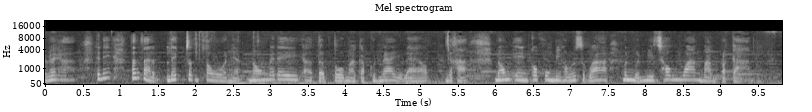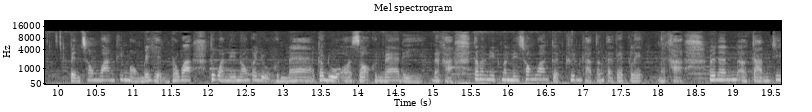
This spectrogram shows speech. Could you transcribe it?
ห็นไหมคะทีนี้ตั้งแต่เล็กจนโตเนี่ยน้องไม่ได้เติบโตมากับคุณแม่อยู่แล้วนะคะ น้องเองก็คงมีความรู้สึกว่ามันเหมือนมีช่องว่างบางประการ เป็นช่องว่างที่มองไม่เห็น เพราะว่าทุกวันนี้น้องก็อยู่คุณแม่ ก็ดูออซอคุณแม่ดีนะคะ แต่มันมีมันมีช่องว่างเกิดขึ้นค่ะ ตั้งแต่เล็กๆนะคะ เพราะฉะนั้นการที่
